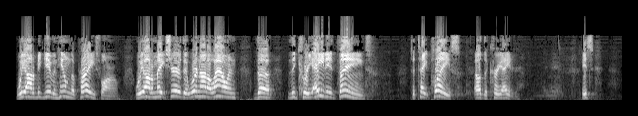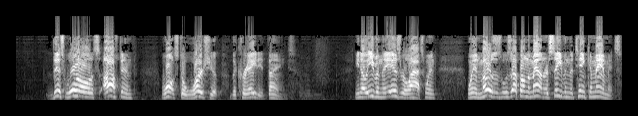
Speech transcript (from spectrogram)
we ought to be giving Him the praise for them. We ought to make sure that we're not allowing the, the created things to take place of the Creator. It's this world often wants to worship the created things. You know, even the Israelites, when when Moses was up on the mountain receiving the Ten Commandments,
